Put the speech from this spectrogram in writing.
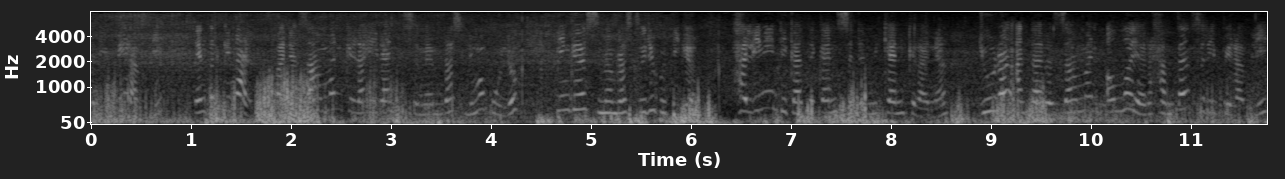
Sri Piramli yang terkenal pada zaman kelahiran 1950 hingga 1973. Hal ini dikatakan sedemikian kerana jurang antara zaman Allahyarham Tan Sri P. Ramlee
